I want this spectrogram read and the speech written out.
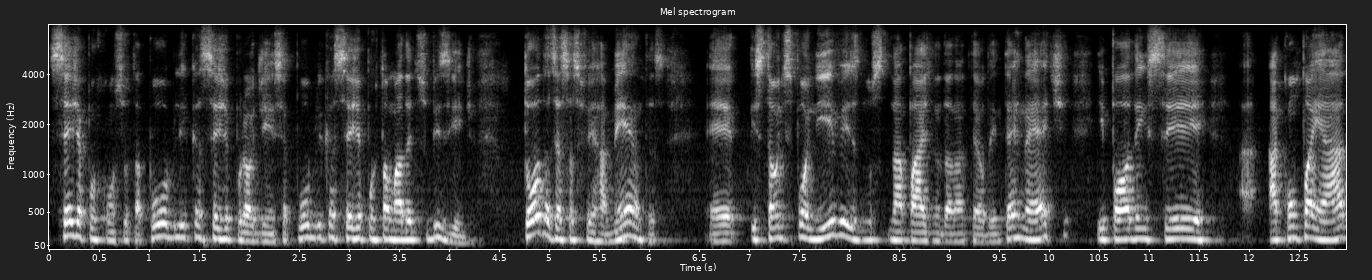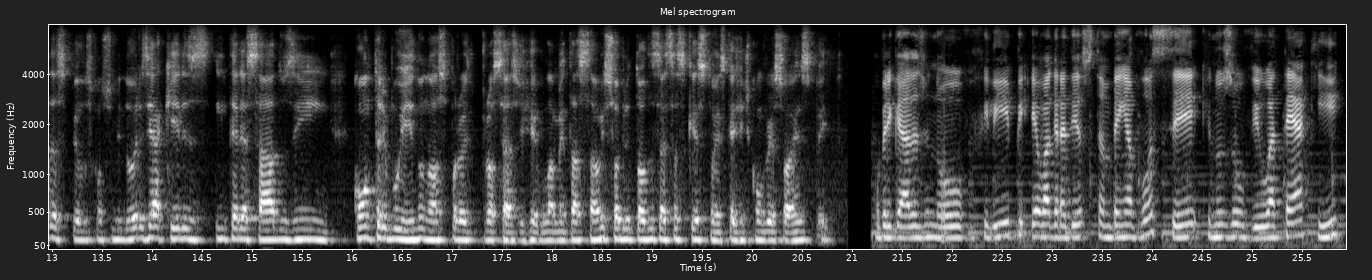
seja por consulta pública, seja por audiência pública, seja por tomada de subsídio. Todas essas ferramentas é, estão disponíveis na página da Anatel da internet e podem ser acompanhadas pelos consumidores e aqueles interessados em contribuir no nosso processo de regulamentação e sobre todas essas questões que a gente conversou a respeito. Obrigada de novo, Felipe. Eu agradeço também a você que nos ouviu até aqui.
